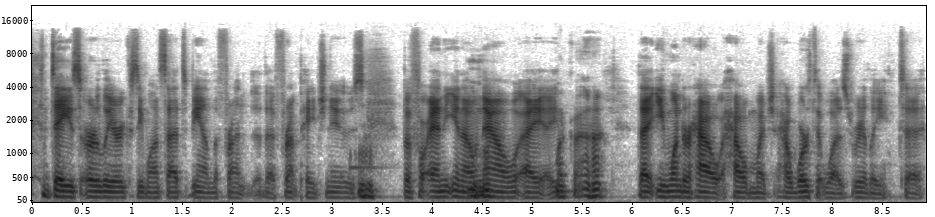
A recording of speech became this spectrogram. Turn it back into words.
days earlier because he wants that to be on the front the front page news before. And you know, now I, I Uh-huh. that you wonder how how much how worth it was really to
